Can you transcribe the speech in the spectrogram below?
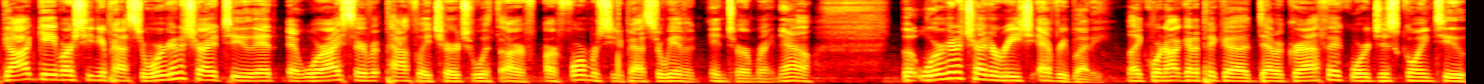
God gave our senior pastor. We're going to try to at, at where I serve at Pathway Church with our our former senior pastor. We have an interim right now, but we're going to try to reach everybody. Like we're not going to pick a demographic. We're just going to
